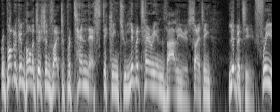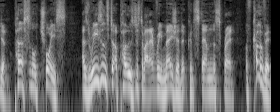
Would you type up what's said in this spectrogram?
Republican politicians like to pretend they're sticking to libertarian values, citing liberty, freedom, personal choice as reasons to oppose just about every measure that could stem the spread of COVID.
